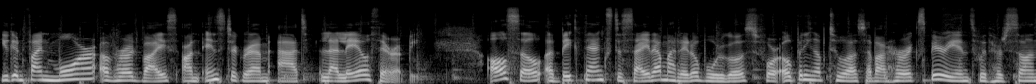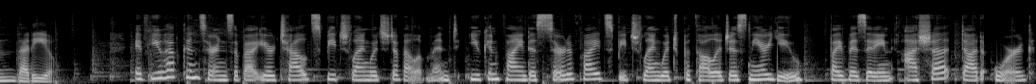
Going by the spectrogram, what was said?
You can find more of her advice on Instagram at Laleotherapy. Also, a big thanks to Zayra Marrero Burgos for opening up to us about her experience with her son Dario. If you have concerns about your child's speech language development, you can find a certified speech language pathologist near you by visiting asha.org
